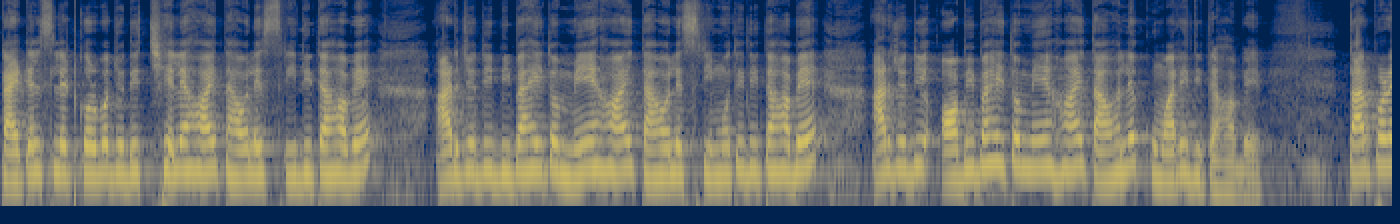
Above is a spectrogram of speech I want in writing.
টাইটেল সিলেক্ট করব। যদি ছেলে হয়, তাহলে শ্রী দিতে হবে। আর যদি বিবাহিত মেয়ে হয়, তাহলে শ্রীমতী দিতে হবে। আর যদি অবিবাহিত মেয়ে হয়, তাহলে কুমারী দিতে হবে। তারপরে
